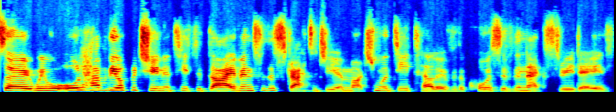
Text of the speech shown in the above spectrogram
So we will all have the opportunity to dive into the strategy in much more detail over the course of the next three days.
